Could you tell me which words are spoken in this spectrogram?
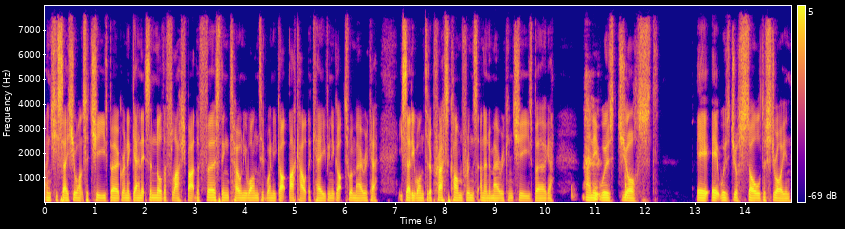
and she says she wants a cheeseburger and again it's another flashback. The first thing tony wanted when he got back out the cave and he got to america he said he wanted a press conference and an american cheeseburger. And it was just it, it was just soul destroying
